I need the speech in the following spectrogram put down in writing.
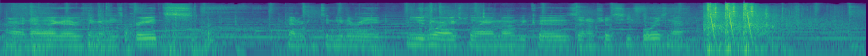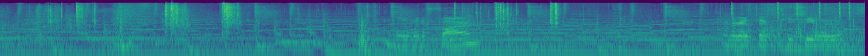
Alright, now that I got everything in these crates, time to continue the raid. use more Explo ammo because I don't trust C4s now. A little bit of farm. We're gonna take the TC loot.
